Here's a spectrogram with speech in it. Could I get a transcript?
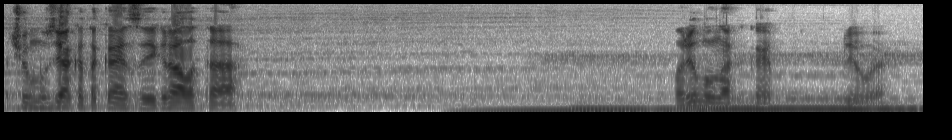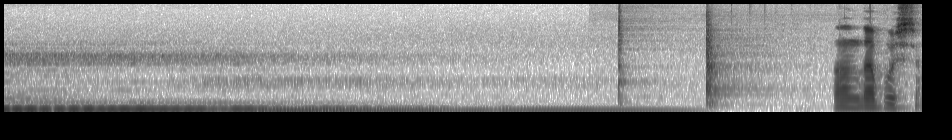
А что музяка такая заиграла-то? Смотри, луна какая клевая. Ладно, допустим.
